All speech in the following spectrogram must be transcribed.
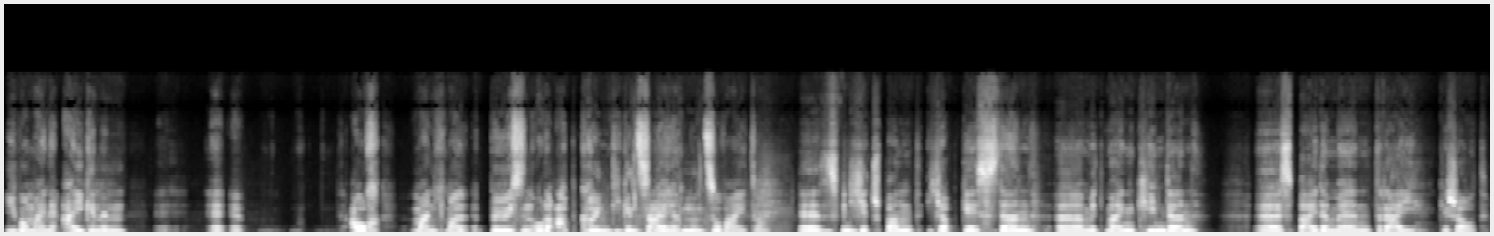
über meine eigenen äh, äh, auch manchmal bösen oder abgründigen Seiten ja, ja. und so weiter. Ja, das finde ich jetzt spannend. Ich habe gestern äh, mit meinen Kindern äh, Spider-Man 3 geschaut.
